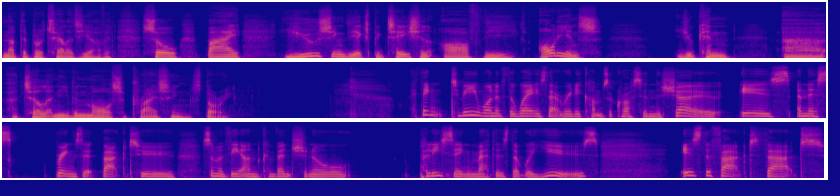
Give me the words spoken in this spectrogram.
not the brutality of it. So by using the expectation of the audience, you can uh, tell an even more surprising story. I think to me, one of the ways that really comes across in the show is, and this brings it back to some of the unconventional policing methods that were used, is the fact that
